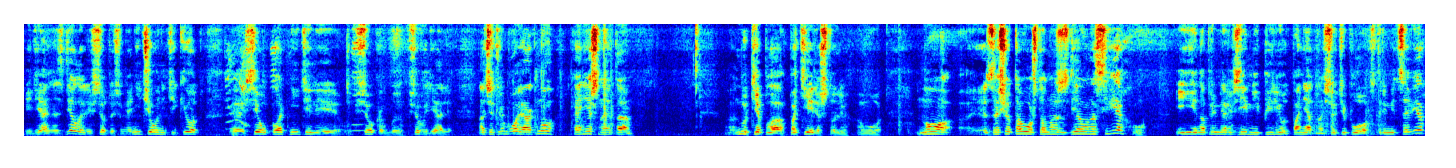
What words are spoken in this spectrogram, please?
идеально сделали, все, то есть у меня ничего не текет, э, все уплотнители, все как бы, все в идеале. Значит, любое окно, конечно, это, ну, теплопотеря, что ли, вот. Но за счет того, что оно сделано сверху, и, например, в зимний период, понятно, все тепло стремится вверх,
